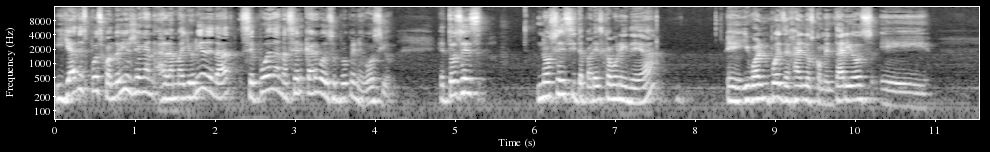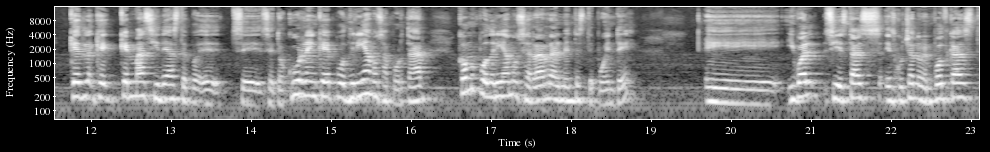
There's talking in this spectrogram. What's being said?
y ya después cuando ellos llegan a la mayoría de edad se puedan hacer cargo de su propio negocio. Entonces, no sé si te parezca buena idea. Eh, igual me puedes dejar en los comentarios eh, qué, qué, más ideas te, se, se, te ocurren, qué podríamos aportar, cómo podríamos cerrar realmente este puente. Eh, igual, si estás escuchándome en podcast,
